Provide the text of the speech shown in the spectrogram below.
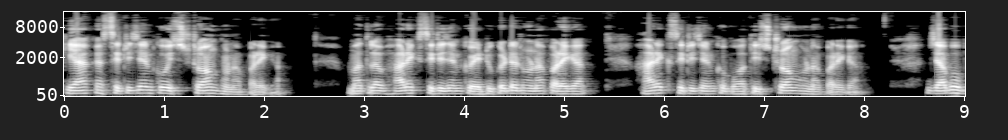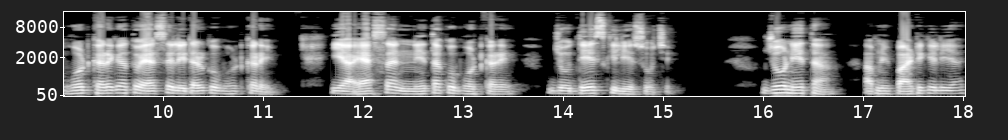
कि यहाँ का सिटीजन को स्ट्रांग होना पड़ेगा। मतलब हर एक सिटीजन को एडुकेटेड होना पड़ेगा, हर एक सिटीजन को बहुत ही स्ट्रांग होना पड़ेगा। जब वो वोट करेगा तो ऐसे लीडर को वोट करे, या ऐसा नेता को वोट करे, जो देश के लिए सोचे। जो नेता अपनी पार्टी के लिए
